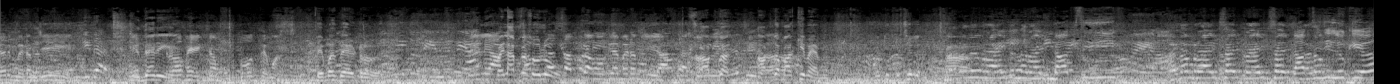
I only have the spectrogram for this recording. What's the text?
इधर मैडम जी। इधर। ही। ड्रॉप है एकदम बहुत फ़ेमस फ़ेमस बैटर पहले पहले आपका सोलो। सबका हो गया मैडम जी आपका आपका आपका बाकी मैम हाँ। Madam right right madam right side right side Tapsi, look here.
